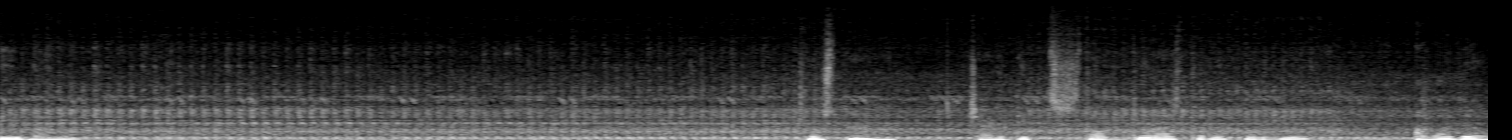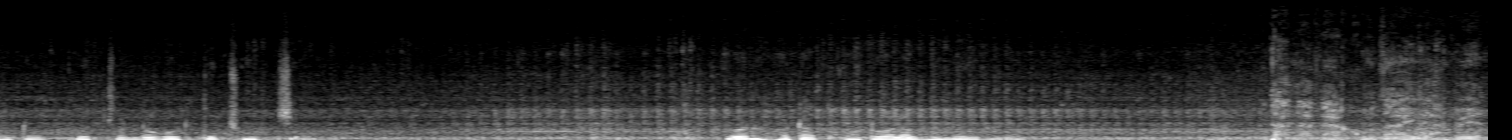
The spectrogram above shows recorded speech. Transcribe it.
এই ভালো জ্যোৎস্না চারিদিক স্তব্ধ রাস্তার উপর দিয়ে আমাদের অটো প্রচণ্ড গতিতে ছুটছে। এবার হঠাৎ অটোওয়ালা বলে উঠল দাদা দা কোথায় যাবেন?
